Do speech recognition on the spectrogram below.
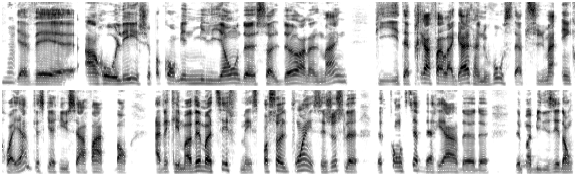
Il y avait euh, enrôlé, je sais pas combien de millions de soldats en Allemagne, puis il était prêt à faire la guerre à nouveau. C'était absolument incroyable. Qu'est-ce qu'il a réussi à faire? Bon, avec les mauvais motifs, mais c'est pas ça le point. C'est juste le, concept derrière de, de, mobiliser. Donc,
